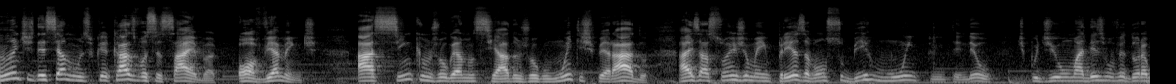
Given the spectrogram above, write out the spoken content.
antes desse anúncio, porque caso você saiba, obviamente, assim que um jogo é anunciado, um jogo muito esperado, as ações de uma empresa vão subir muito, entendeu? Tipo, de uma desenvolvedora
